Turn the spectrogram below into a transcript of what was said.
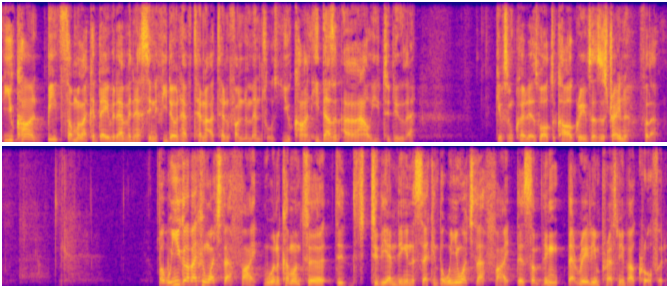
You can't beat someone like a David Avanesyan if you don't have 10 out of 10 fundamentals. You can't. He doesn't allow you to do that. Give some credit as well to Carl Greaves as his trainer for that. But when you go back and watch that fight, we're going to come on to, to, to the ending in a second. But when you watch that fight, there's something that really impressed me about Crawford.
